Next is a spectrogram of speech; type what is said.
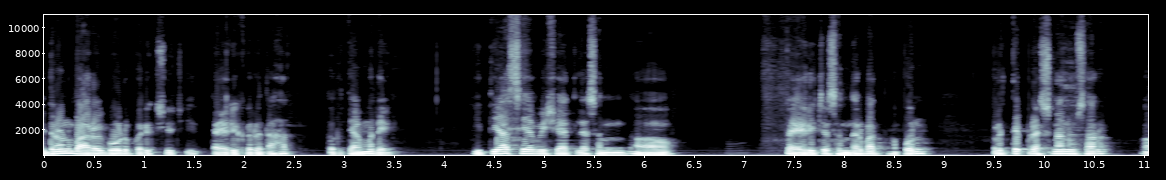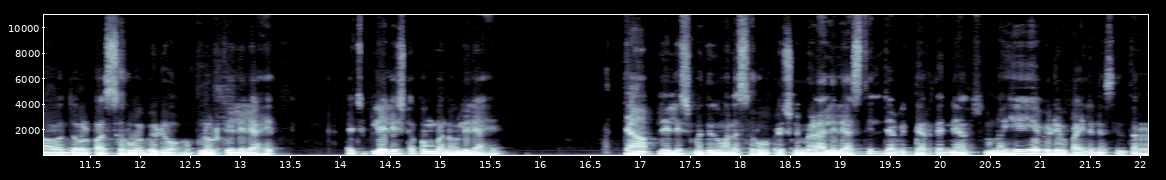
मित्रांनो बारावी बोर्ड परीक्षेची तयारी करत आहात तर त्यामध्ये इतिहास या विषयातल्या सं तयारीच्या संदर्भात आपण प्रत्येक प्रश्नानुसार जवळपास सर्व व्हिडिओ अपलोड केलेले आहेत. त्याची प्लेलिस्ट आपण बनवलेली आहे. त्या प्लेलिस्टमध्ये तुम्हाला सर्व प्रश्न मिळालेले असतील. ज्या विद्यार्थ्यांनी अजूनही हे व्हिडिओ पाहिले नसतील तर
